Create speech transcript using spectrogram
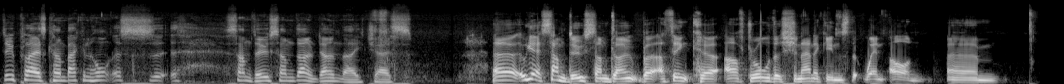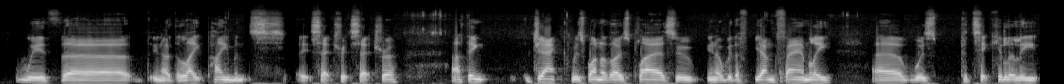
do players come back and haunt us? Some do, some don't, don't they, Chas? Uh, yeah, some do, some don't. But I think uh, after all the shenanigans that went on um, with uh, you know the late payments, etc., etc., I think Jack was one of those players who you know with a young family uh, was particularly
